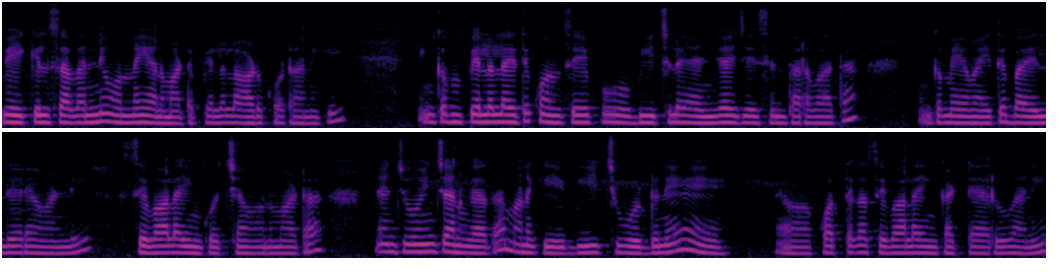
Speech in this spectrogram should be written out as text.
వెహికల్స్ అవన్నీ ఉన్నాయి అన్నమాట పిల్లలు ఆడుకోవటానికి. ఇంకా పిల్లలు అయితే కొంతసేపు బీచ్లో ఎంజాయ్ చేసిన తర్వాత ఇంకా మేమైతే బయలుదేరామండి. శివాలయంకి వచ్చాము అనమాట నేను చూపించాను కదా మనకి బీచ్ ఒడ్డునే కొత్తగా శివాలయం కట్టారు అని.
